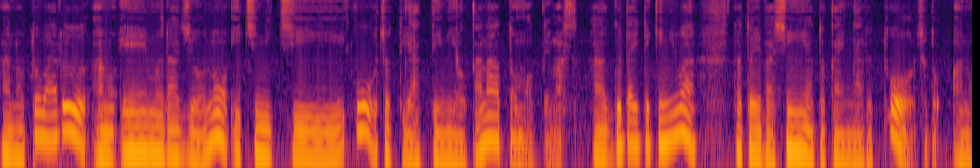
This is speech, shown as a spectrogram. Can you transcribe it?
あの、とある、あの、AM ラジオの1日をちょっとやってみようかなと思ってます。あ具体的には、例えば深夜とかになると、ちょっと、あの、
